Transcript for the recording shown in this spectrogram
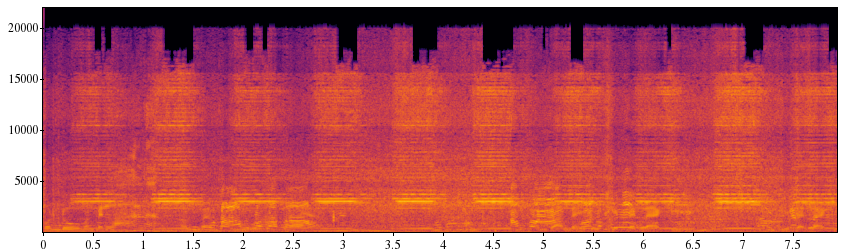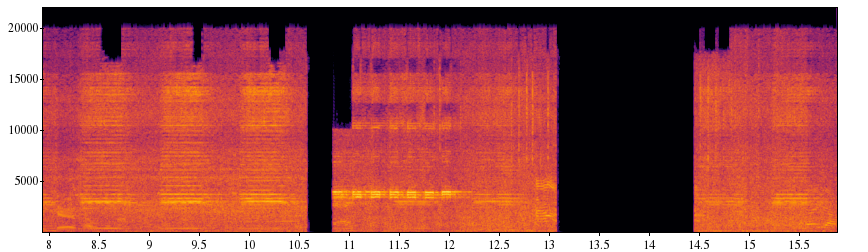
คนดูมันเป็นล้านอะมันแบบพร้อมพร้อมพร้อมผมย้อนไปให้ดูคลิปแรกๆที่คลิปแรกๆที่เจอเขา ได้ยัง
